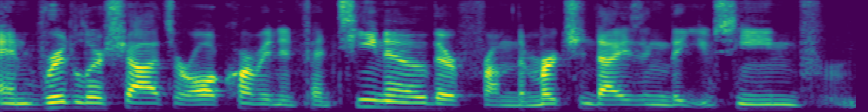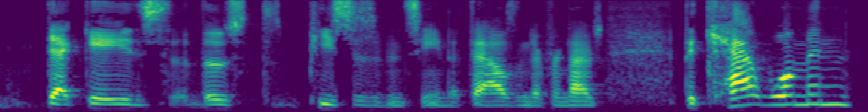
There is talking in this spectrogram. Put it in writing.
and Riddler shots are all Carmine Infantino. They're from the merchandising that you've seen for decades. Those pieces have been seen a thousand different times. The Catwoman,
